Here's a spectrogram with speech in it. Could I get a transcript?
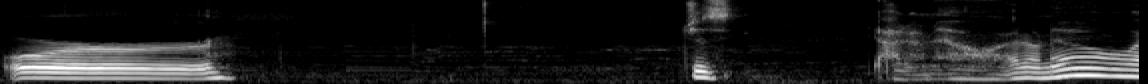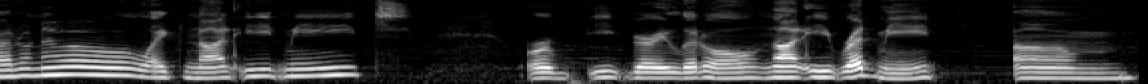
or just I don't know. I don't know. I don't know. Like not eat meat or eat very little, not eat red meat. Um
